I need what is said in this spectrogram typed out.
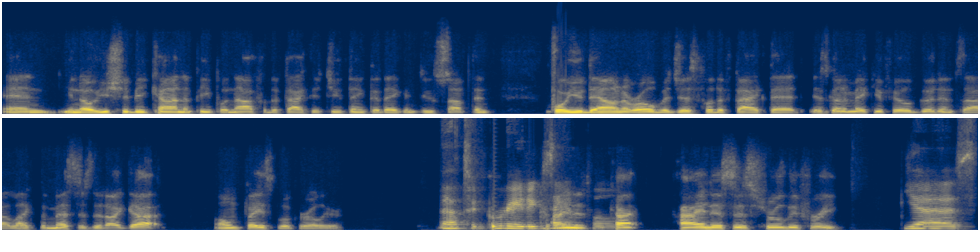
And, you know, you should be kind to people, not for the fact that you think that they can do something for you down the road, but just for the fact that it's going to make you feel good inside, like the message that I got on Facebook earlier. That's a great example. Kindness, ki- kindness is truly free. Yes.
